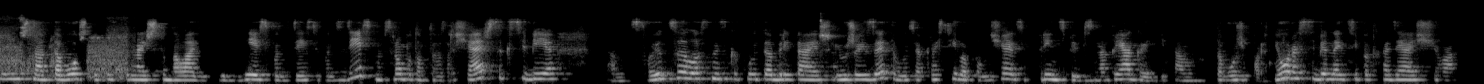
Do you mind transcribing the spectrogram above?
конечно, от того, что ты стараешься наладить вот здесь, вот здесь, вот здесь, но все равно потом ты возвращаешься к себе, там, свою целостность какую-то обретаешь, и уже из этого у тебя красиво получается, в принципе, без напряга, и там того же партнера себе найти подходящего,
